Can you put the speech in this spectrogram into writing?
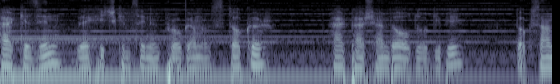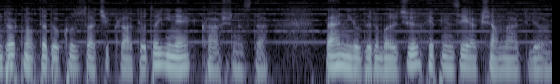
Herkesin ve hiç kimsenin programı Stalker her perşembe olduğu gibi 94.9 Açık Radyo'da yine karşınızda. Ben Yıldırım Arıcı, hepinize iyi akşamlar diliyorum.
